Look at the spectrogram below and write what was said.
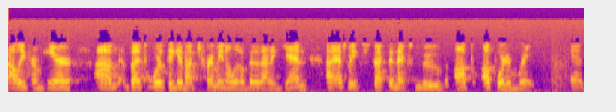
rally from here. Um, but we're thinking about trimming a little bit of that again uh, as we expect the next move up upward in rates. And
